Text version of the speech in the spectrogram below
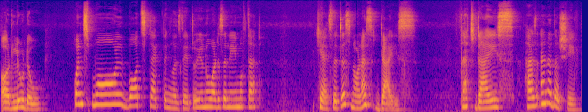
or ludo one small box type thing is there. Do you know what is the name of that? Yes it is known as dice. That dice has another shape.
